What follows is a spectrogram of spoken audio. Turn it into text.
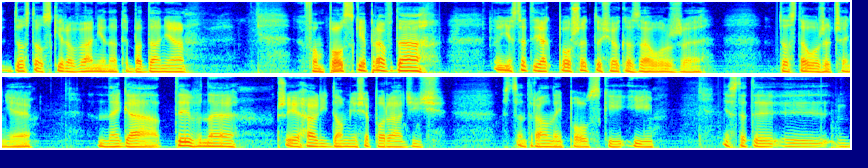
dostał skierowanie na te badania wąposkie, prawda? No i niestety jak poszedł, to się okazało, że dostał orzeczenie negatywne. Przyjechali do mnie się poradzić z centralnej Polski i niestety yy,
